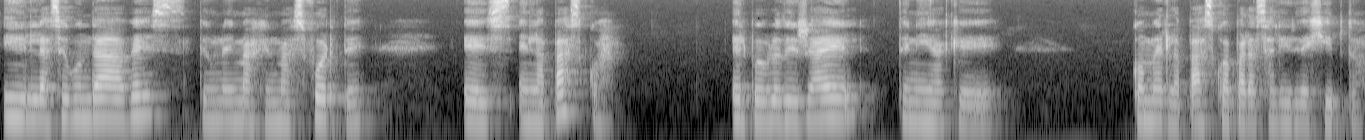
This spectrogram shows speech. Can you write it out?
Y la segunda vez de una imagen más fuerte es en la Pascua. El pueblo de Israel tenía que comer la Pascua para salir de Egipto.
